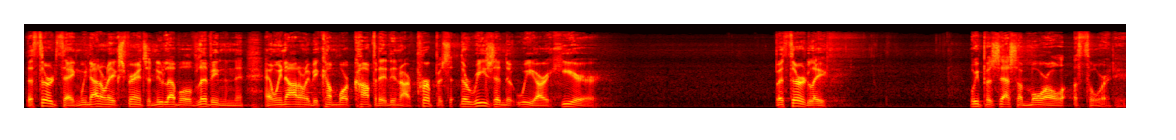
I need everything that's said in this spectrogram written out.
the third thing, we not only experience a new level of living and, and we not only become more confident in our purpose, the reason that we are here, but thirdly, we possess a moral authority.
